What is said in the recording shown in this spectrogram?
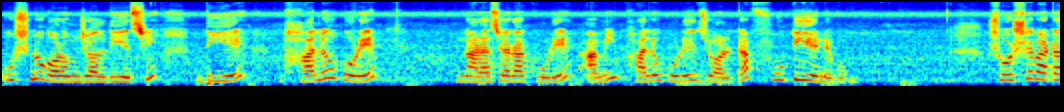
উষ্ণ গরম জল দিয়েছি। দিয়ে ভালো করে নাড়াচাড়া করে আমি ভালো করে জলটা ফুটিয়ে নেব। সর্ষে বাটা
